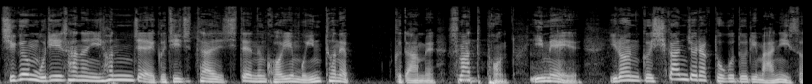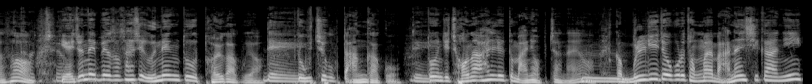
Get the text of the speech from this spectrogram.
지금 우리 사는 이 현재 그 디지털 시대는 거의 뭐 인터넷 그다음에 스마트폰, 이메일 이런 그 시간 절약 도구들이 많이 있어서 그렇죠. 예전에 비해서 사실 은행도 덜 가고요. 네. 또 우체국도 안 가고 네. 음. 또 이제 전화할 일도 많이 없잖아요. 그러니까 물리적으로 정말 많은 시간이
